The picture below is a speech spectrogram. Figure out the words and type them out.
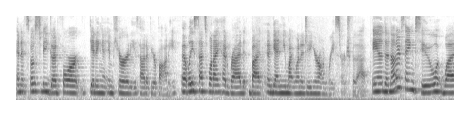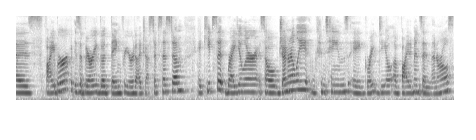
And it's supposed to be good for getting impurities out of your body. At least that's what I had read. But again, you might want to do your own research for that. And another thing, too, was fiber is a very good thing for your digestive system. It keeps it regular. So, generally, contains a great deal of vitamins and minerals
